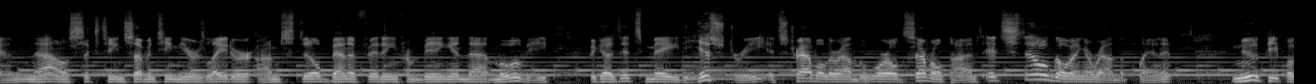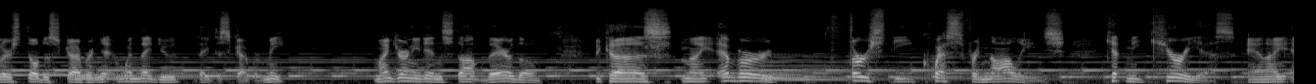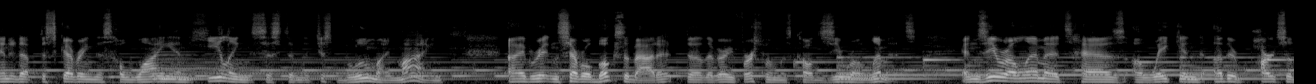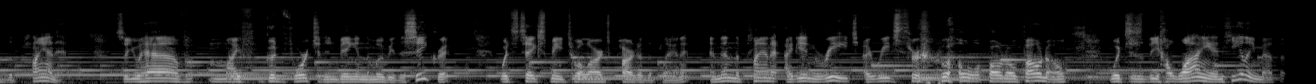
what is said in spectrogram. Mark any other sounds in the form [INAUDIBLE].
And now, 16, 17 years later, I'm still benefiting from being in that movie because it's made history. It's traveled around the world several times. It's still going around the planet. New people are still discovering it. And when they do, they discover me. My journey didn't stop there, though, because my ever thirsty quest for knowledge kept me curious. And I ended up discovering this Hawaiian healing system that just blew my mind. I've written several books about it. The very first one was called Zero Limits. And Zero Limits has awakened other parts of the planet. So you have my good fortune in being in the movie The Secret, which takes me to a large part of the planet. And then the planet I didn't reach, I reached through [LAUGHS] Ho'oponopono, which is the Hawaiian healing method.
